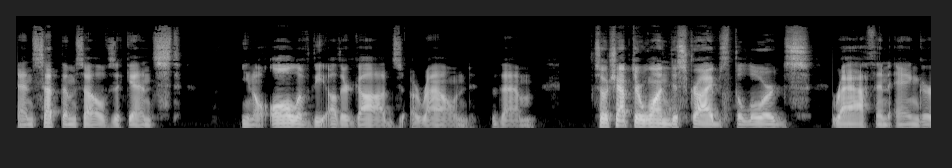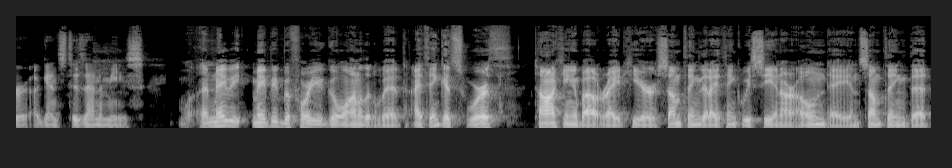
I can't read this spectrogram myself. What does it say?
and set themselves against, you know, all of the other gods around them. So chapter 1 describes the Lord's wrath and anger against his enemies. And maybe maybe before you go on a little bit, I think it's worth talking about right here something that I think we see in our own day and something that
